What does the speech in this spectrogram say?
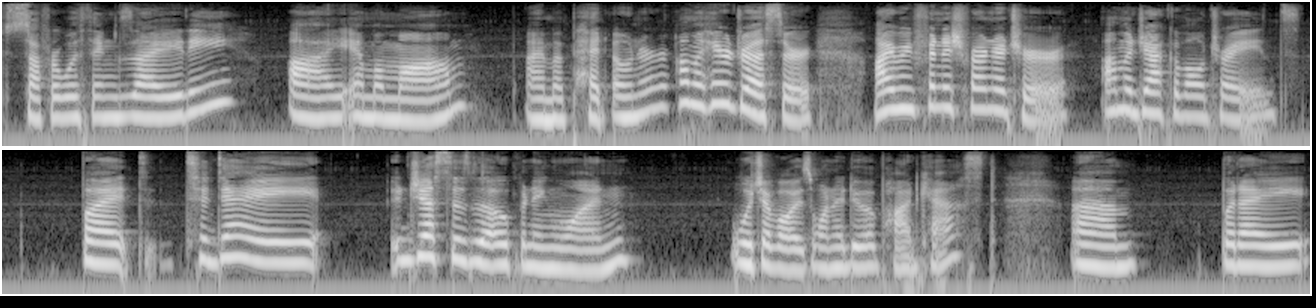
suffer with anxiety. I am a mom. I'm a pet owner. I'm a hairdresser. I refinish furniture. I'm a jack of all trades. But today, just as the opening one, which I've always wanted to do a podcast, um, but I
